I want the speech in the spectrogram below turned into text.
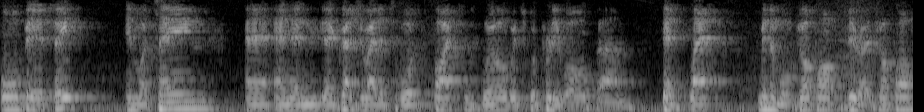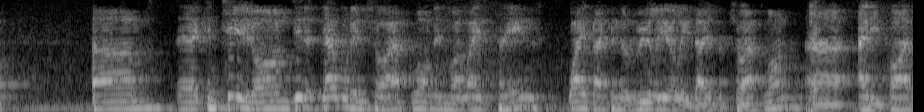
all bare feet, in my teens, and, and then you know, graduated towards spikes as well, which were pretty well um, dead flat, minimal drop off, zero drop off. Um, uh, continued on, did it, dabbled in triathlon in my late teens, way back in the really early days of triathlon, yep. uh, 85,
